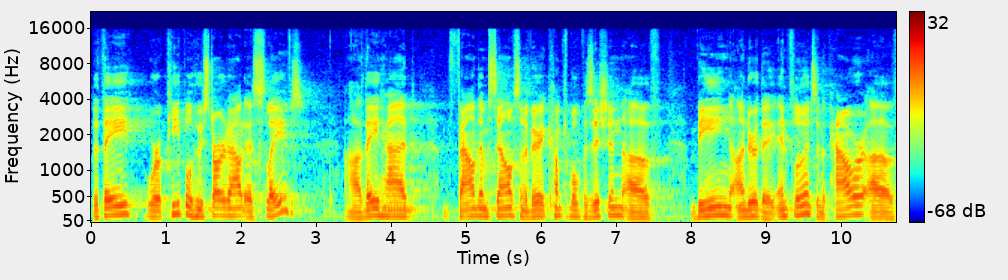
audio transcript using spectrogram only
that they were a people who started out as slaves. Uh, they had found themselves in a very comfortable position of being under the influence and the power of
